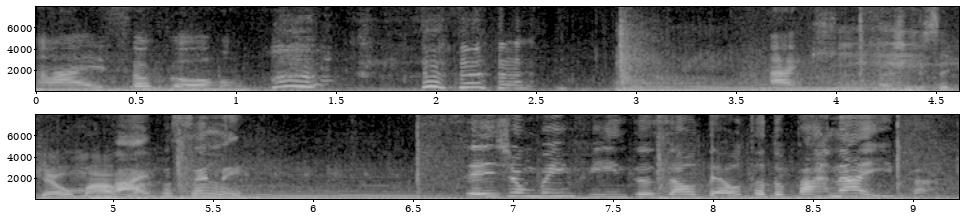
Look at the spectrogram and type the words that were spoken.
Ai, socorro. Aqui. Acho que esse aqui é o mapa. Vai, você lê. Sejam bem-vindos ao Delta do Parnaíba.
